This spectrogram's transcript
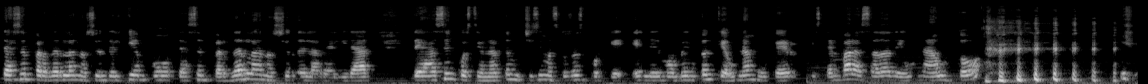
te hacen perder la noción del tiempo, te hacen perder la noción de la realidad, te hacen cuestionarte muchísimas cosas porque en el momento en que una mujer está embarazada de un auto y,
